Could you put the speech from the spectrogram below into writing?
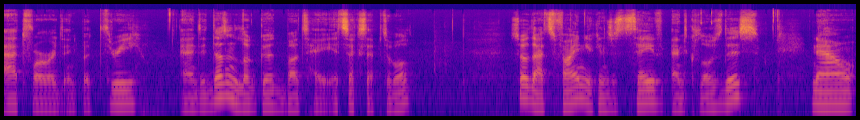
at forward input 3 and it doesn't look good but hey it's acceptable so that's fine, you can just save and close this. Now,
